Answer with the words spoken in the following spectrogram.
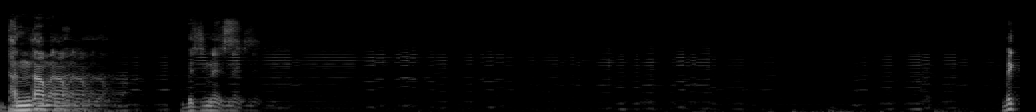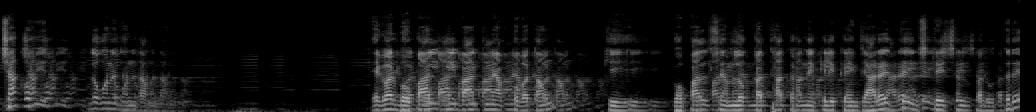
धंधा बना लिया बिज़नेस भिक्षा को भी लोगों ने धंधा बना एक बार भोपाल की बात मैं आपको बताऊँ कि भोपाल से हम लोग कथा करने के लिए कहीं जा रहे थे, स्टेशन पर उतरे।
